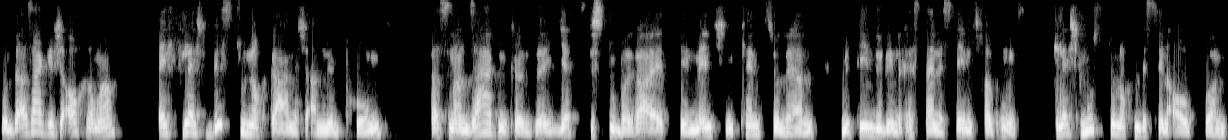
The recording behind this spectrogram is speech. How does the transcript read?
Und da sage ich auch immer, ey, vielleicht bist du noch gar nicht an dem Punkt, dass man sagen könnte, jetzt bist du bereit, den Menschen kennenzulernen, mit denen du den Rest deines Lebens verbringst. Vielleicht musst du noch ein bisschen aufräumen.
